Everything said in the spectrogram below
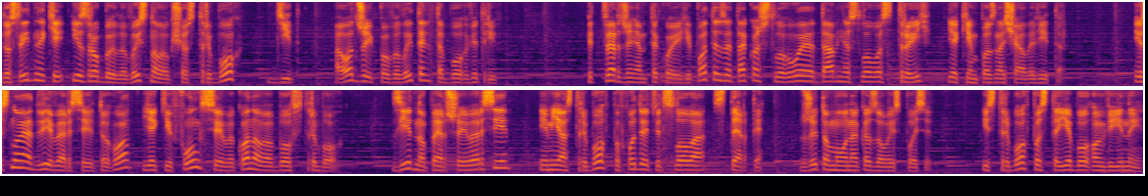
дослідники і зробили висновок, що Стрибог дід, а отже й повелитель та бог вітрів. Підтвердженням такої гіпотези також слугує давнє слово стрий, яким позначали вітер. Існує дві версії того, які функції виконував бог Стрибог. Згідно першої версії, ім'я Стрибог походить від слова стерти, вжитому у наказовий спосіб. І Стрибог постає богом війни,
